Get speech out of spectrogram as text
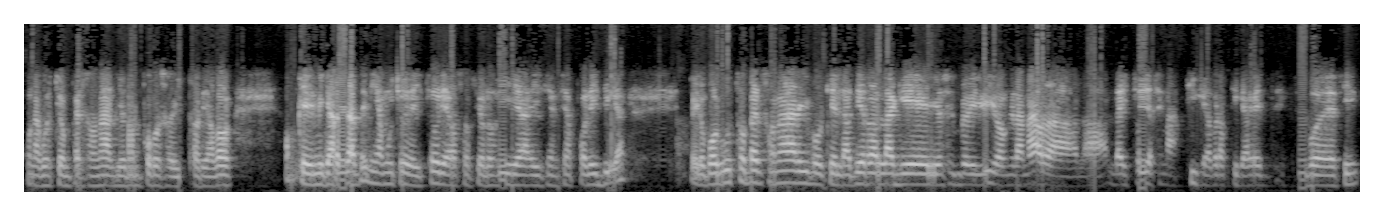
una cuestión personal, yo tampoco soy historiador, aunque mi carrera tenía mucho de historia, sociología y ciencias políticas, pero por gusto personal y porque en la tierra en la que yo siempre he vivido, en Granada, la, historia se mastica prácticamente, se puede decir,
